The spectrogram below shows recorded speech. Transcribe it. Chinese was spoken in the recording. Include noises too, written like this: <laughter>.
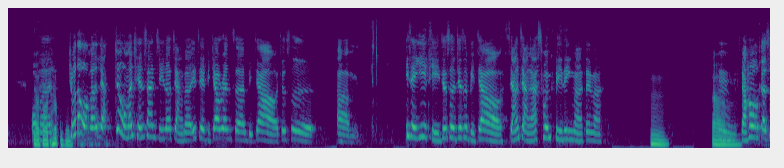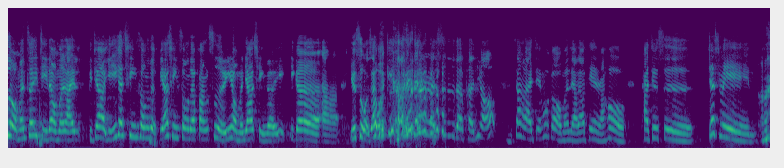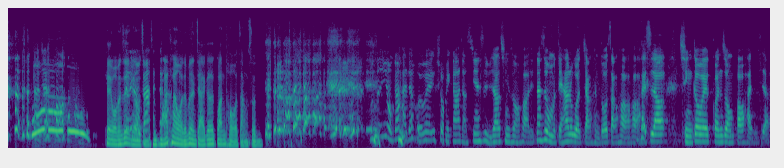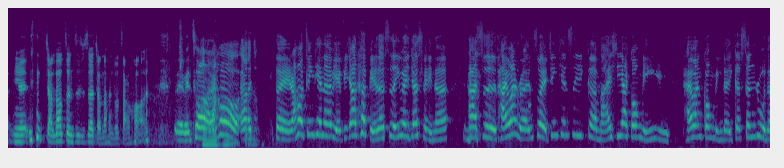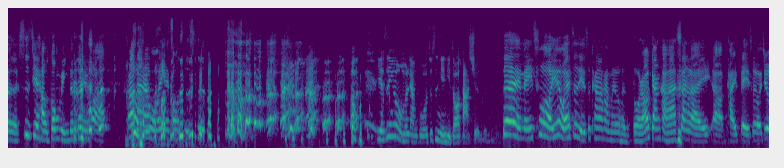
我们除了我们两，就我们前三集都讲的一些比较认真、比较就是嗯一些议题，就是就是比较想讲啊，spoon feeding 嘛，对吗？嗯嗯，嗯。然后，可是我们这一集呢，我们来比较以一个轻松的、比较轻松的方式，因为我们邀请了一一个啊，又是我在 working holiday 认识的朋友上来节目跟我们聊聊天，然后他就是。Jasmine，<laughs> 大家好。可以，我们这里没有掌声，大家看我能不能加一个关头的掌声。<laughs> 不是，因为我刚刚还在回味秀美刚刚讲，今天是比较轻松的话题，但是我们等一下如果讲很多脏话的话，还是要请各位观众包涵一下，因为讲到政治就是要讲到很多脏话。对，没错。然后呃，对，然后今天呢也比较特别的是，因为 Jasmine 呢他是台湾人，所以今天是一个马来西亚公民与台湾公民的一个深入的世界好公民的对话，<laughs> 然后当然我们也同时是，<laughs> 也是因为我们两国就是年底都要大选的。对，没错，因为我在这里也是看到他们有很多，然后刚好他上来啊、呃、台北，所以我就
